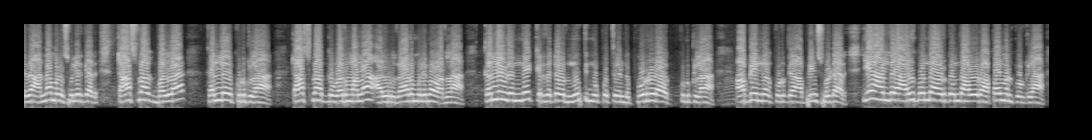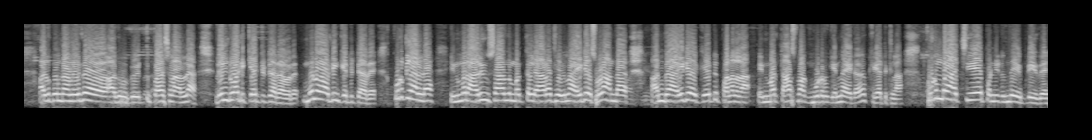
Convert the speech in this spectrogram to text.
ஏதோ அண்ணாமலை சொல்லியிருக்காரு. டாஸ்மாக் பதிலா கல் கொடுக்கலாம். டாஸ்மாக் வருமானம் அது வேற மூலியமா வரலாம். கல்லிலிருந்தே கிட்டத்தட்ட ஒரு நூத்தி முப்பத்தி ரெண்டு பொருளை கொடுக்கலாம். அப்படின்னு கொடுக்க அப்படின்னு சொல்லிட்டாரு ஏன் அந்த அதுக்கு வந்து அவருக்கு வந்து அவர் அப்பாயின்மெண்ட் கொடுக்கலாம். அதுக்கு உண்டான இது அது எடுத்து பேசலாம்ல? ரெண்டு வாட்டி கேட்டுட்டாரு அவர். மூணாவது வாட்டியும் கேட்டுட்டாரு. கொடுக்கலாம்ல? இந்த மாதிரி அறிவு சார்ந்த மக்கள் யாராச்சும் எதுனா ஐடியா சொல்ல அந்த அந்த ஐடியா கேட்டு பண்ணலாம். இந்த மாதிரி டாஸ்மாக் மூடுறதுக்கு என்ன ஐடியா கேட்டுக்கலாம். குடும்ப ஆட்சியே பண்ணிட்டு இருந்தா எப்படி இது?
